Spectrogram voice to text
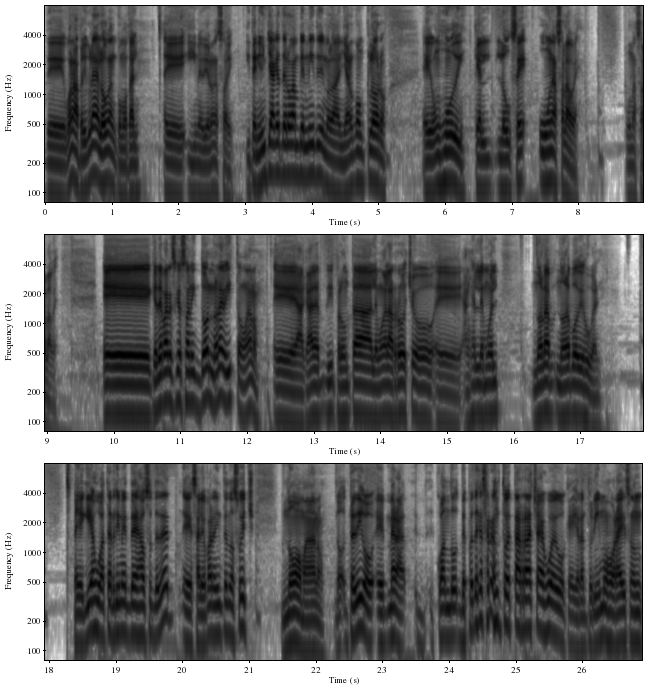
de, bueno, la película de Logan como tal. y me dieron eso ahí. Y tenía un jacket de Logan bien nítido y me lo dañaron con cloro. un hoodie que lo usé una sola vez. Una sola vez. ¿Qué te pareció Sonic 2? No la he visto, mano. acá pregunta Lemuel Arrocho, Ángel Lemuel. No la, no la he podido jugar. Eh, Guía, ¿jugaste el remake de House of the Dead? Eh, ¿Salió para Nintendo Switch? No, mano. No, te digo, eh, mira, cuando, después de que salieron toda esta racha de juegos, que Gran Turismo, Horizon,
